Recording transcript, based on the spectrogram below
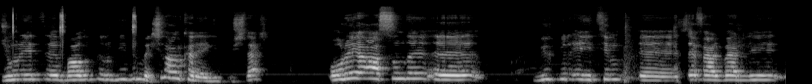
Cumhuriyet'e bağlılıklarını bildirmek için Ankara'ya gitmişler. Oraya aslında e, büyük bir eğitim e, seferberliği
